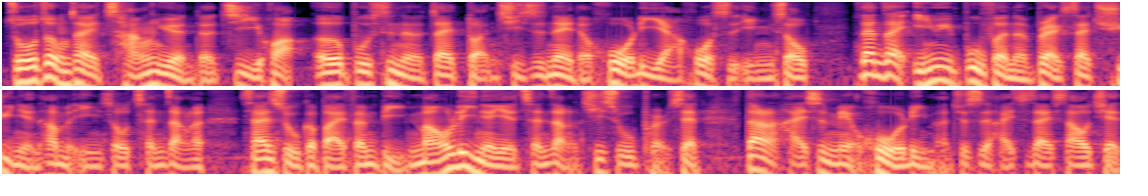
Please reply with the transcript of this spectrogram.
着重在长远的计划，而不是呢在短期之内的获利啊，或是营收。但在营运部分呢，Brex 在去年他们营收成长了三十五个百分比，毛利呢也成长了七十五 percent。当然还是没有获利嘛，就是还是在烧钱。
